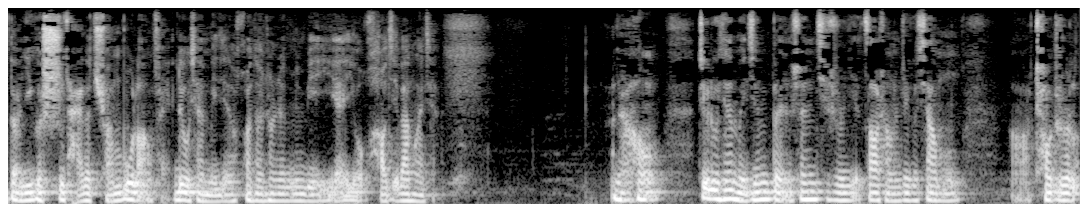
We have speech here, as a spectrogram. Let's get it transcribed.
的一个食材的全部浪费，六千美金换算成人民币也有好几万块钱。然后这六千美金本身其实也造成了这个项目啊超支了。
